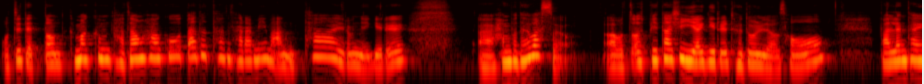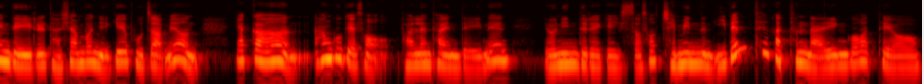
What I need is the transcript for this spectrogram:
어찌됐던 그만큼 다정하고 따뜻한 사람이 많다 이런 얘기를 아, 한번 해봤어요. 아, 어차피 다시 이야기를 되돌려서 발렌타인데이를 다시 한번 얘기해 보자면 약간 한국에서 발렌타인데이는 연인들에게 있어서 재밌는 이벤트 같은 날인 것 같아요.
